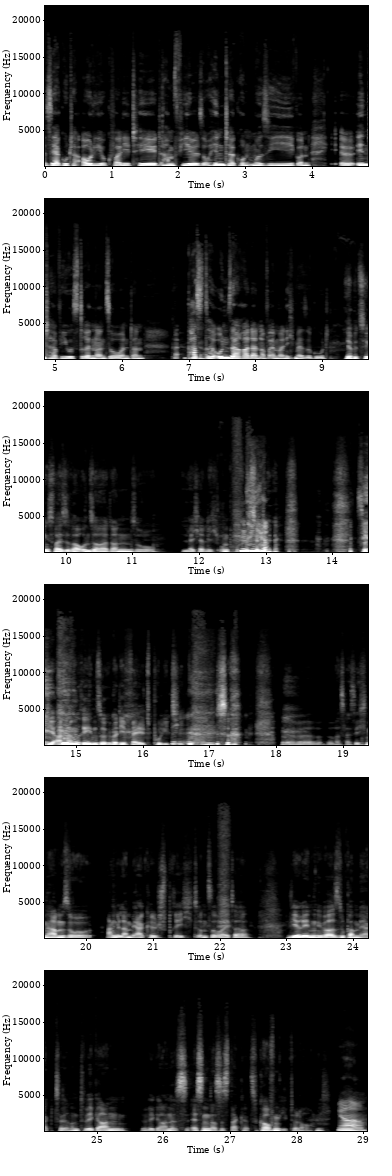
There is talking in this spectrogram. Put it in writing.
sehr gute Audioqualität, haben viel so Hintergrundmusik und äh, Interviews drin und so und dann passte ja. unserer dann auf einmal nicht mehr so gut. Ja, beziehungsweise war unserer dann so lächerlich unprofessionell. ja. So die anderen reden so über die Weltpolitik und äh, was weiß ich, Namen so Angela Merkel spricht und so weiter. Wir reden über Supermärkte und vegan, veganes Essen, das es da zu kaufen gibt oder auch nicht. Ja,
